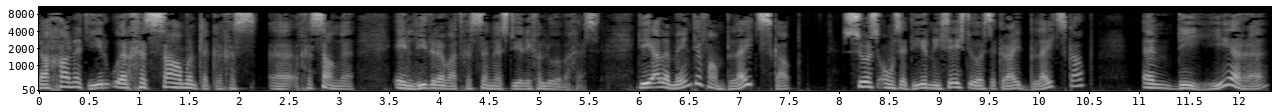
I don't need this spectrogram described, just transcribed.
dan gaan dit hier oor gesamentlike ges, uh, gesange en liedere wat gesing is deur die gelowiges. Die elemente van blydskap, soos ons dit hier in die 6de hoofstuk kry, blydskap in die Here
